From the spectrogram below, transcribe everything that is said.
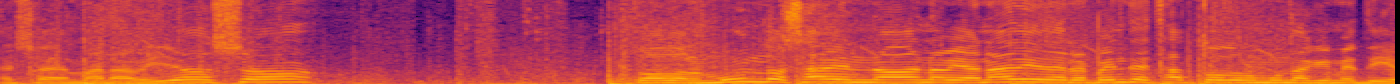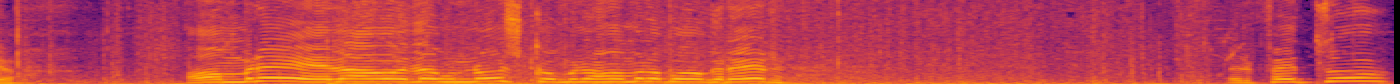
Eso es maravilloso. Todo el mundo, ¿sabes? No, no había nadie. De repente está todo el mundo aquí metido. ¡Hombre! He dado, un nosco. No me lo puedo creer. Perfecto.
